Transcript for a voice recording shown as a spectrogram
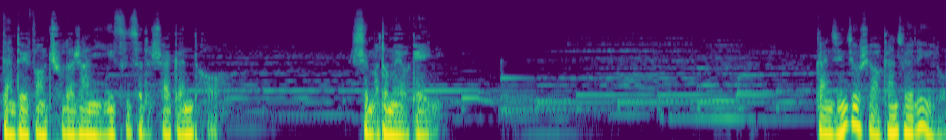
但对方除了让你一次次的摔跟头，什么都没有给你。感情就是要干脆利落。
